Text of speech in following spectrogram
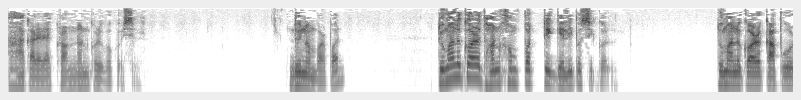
হাহাকাৰেৰে ক্ৰদন কৰিব কৈছিল। তোমালোকৰ ধন সম্পত্তি গেলি পচি গ'ল। তোমালোকৰ কাপোৰ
